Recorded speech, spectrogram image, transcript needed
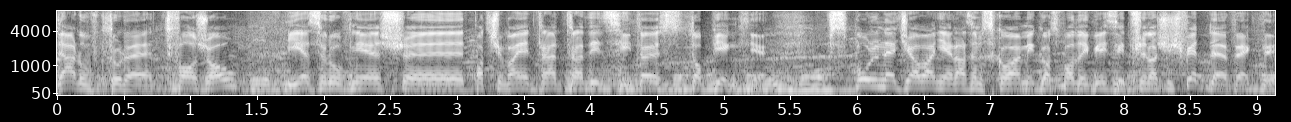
darów, które tworzą, jest również e, podtrzymanie tra tradycji. To jest to pięknie. Wspólne działanie razem z kołami gospodyń wiejskich przynosi świetne efekty.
